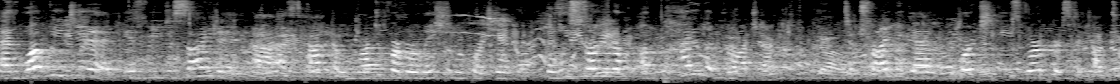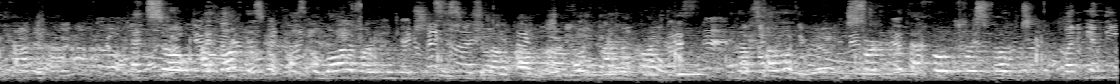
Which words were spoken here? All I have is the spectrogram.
And what we did is we decided uh, as Canada, we want to form a relation with Portugal, that we started a, a pilot project to try to get Portuguese workers to come to Canada. And so I love this because a lot of our immigration system is about um, pilot projects. And that's how we started with that boat, first vote. But in the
